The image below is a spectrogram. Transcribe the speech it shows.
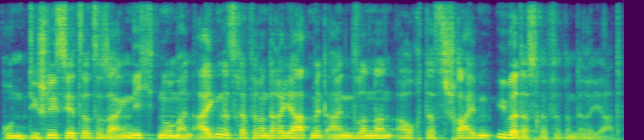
Und die schließt jetzt sozusagen nicht nur mein eigenes Referendariat mit ein, sondern auch das Schreiben über das Referendariat.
